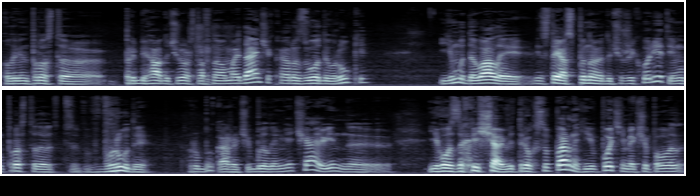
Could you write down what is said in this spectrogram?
Коли він просто прибігав до чужого штрафного майданчика, розводив руки, і йому давали, він стояв спиною до чужих воріт, йому просто в груди, грубо кажучи, били м'яча, він е, його захищав від трьох суперників, і потім, якщо повез...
